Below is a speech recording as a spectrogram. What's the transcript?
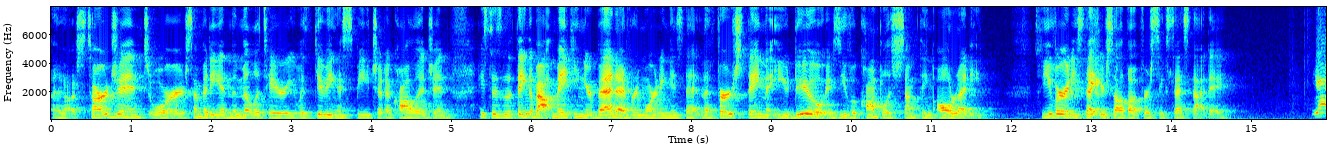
a sergeant or somebody in the military was giving a speech at a college. And he says the thing about making your bed every morning is that the first thing that you do is you've accomplished something already. So you've already set Yeah. yourself up for success that day. Yeah,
